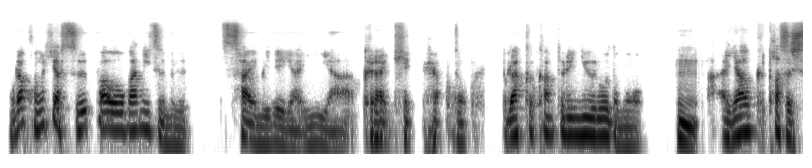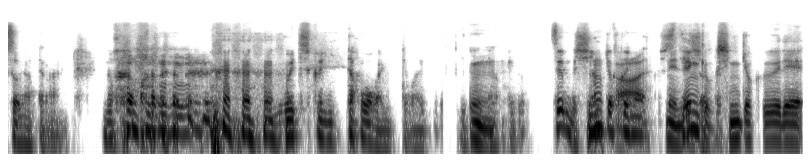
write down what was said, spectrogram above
俺はこの日はスーパーオーガニズムさえ見れりゃいいや、くらいで、あのブラックカントリーニューロードも、うん危うくパスしそうになったからね。余一君に行った方がいいって言われて言ったけど、全部新曲ね、全曲新曲で、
